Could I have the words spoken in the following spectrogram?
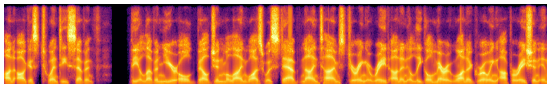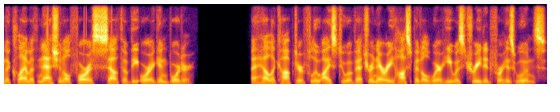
On August 27, the 11-year-old Belgian Malinois was stabbed nine times during a raid on an illegal marijuana growing operation in the Klamath National Forest south of the Oregon border. A helicopter flew Ice to a veterinary hospital where he was treated for his wounds.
